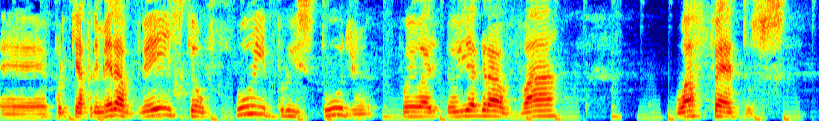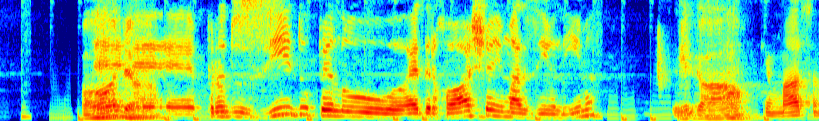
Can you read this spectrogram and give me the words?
É, porque a primeira vez que eu fui pro estúdio foi eu ia gravar o Afetos. Olha, É produzido pelo Éder Rocha e Mazinho Lima. Legal. Que massa.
